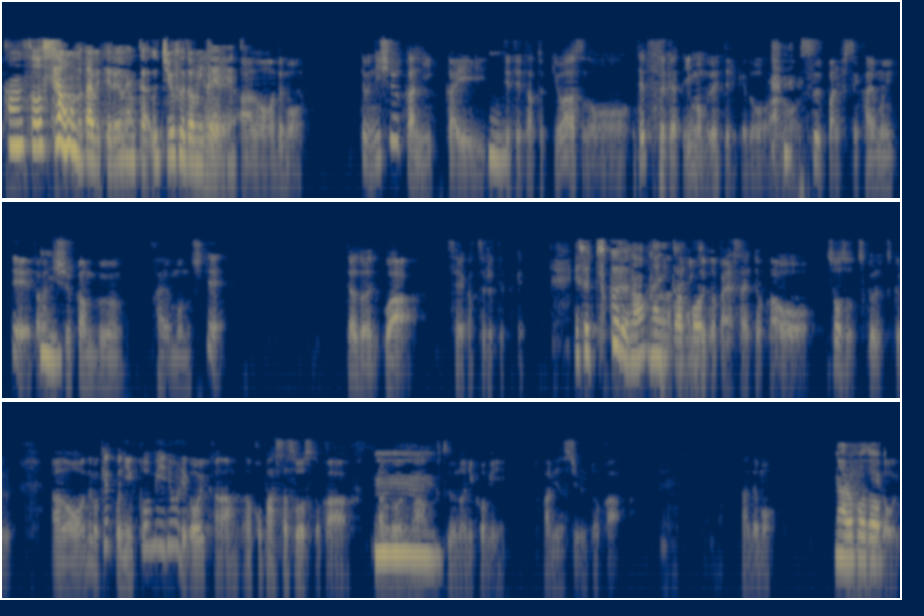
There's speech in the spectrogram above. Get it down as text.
乾燥したもの食べてる？なんか宇宙フードみたいなやつ。ややあの、でも、でも2週間に1回出てた時は、その、出てた時だって今も出てるけど、あの、スーパーに普通に買い物行って、だから2週間分買い物して、で、あとは生活するってだけ。え、それ作るの？何かこ肉とか野菜とかを、そうそう作る作る。あの、でも結構煮込み料理が多いかな。なんかパスタソースとか、あと、うんまあ普通の煮込みとか味噌汁とか。なんでも。う。なるほど。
